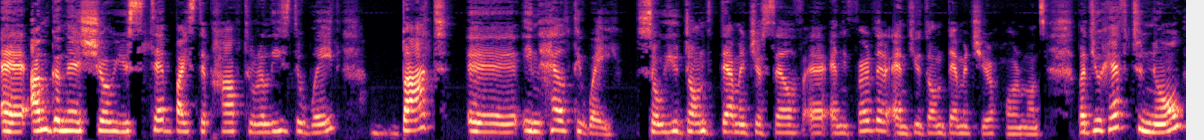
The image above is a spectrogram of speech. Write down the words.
Uh, I'm going to show you step by step how to release the weight, but uh, in healthy way so you don't damage yourself uh, any further and you don't damage your hormones but you have to know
